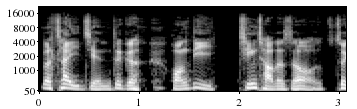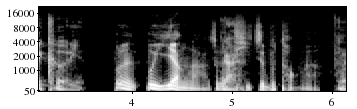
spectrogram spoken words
那在以前这个皇帝清朝的时候最可怜。不能不一样啦，这个体制不同啦。对，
